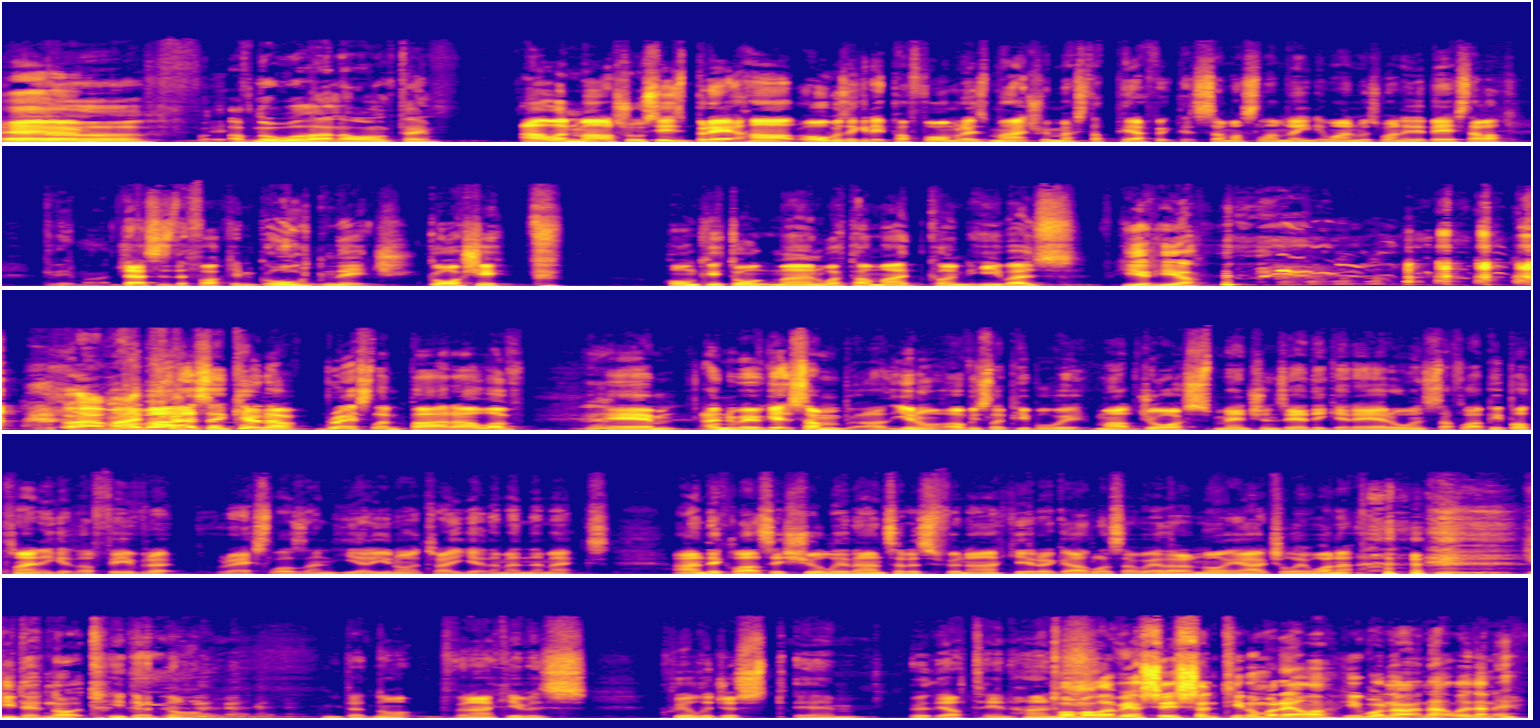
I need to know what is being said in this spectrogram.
Uh, I've not wore that in a long time. Alan Marshall says Bret Hart, always a great performer. His match with Mr. Perfect at SummerSlam 91 was one of the best ever. Great match. This is the fucking golden age. Goshy. Honky tonk man, what a mad cunt he was. Here, here. Well, that's the kind of wrestling part I love. Um, and we've got some, uh, you know, obviously people with Mark Joss mentions Eddie Guerrero and stuff like that. People trying to get their favourite wrestlers in here, you know, try to get them in the mix. Andy Clark says surely the answer is Funaki, regardless of whether or not he actually won it. he did not. He did not. He did not. Funaki was clearly just um, out there to enhance. Tom Olivia says Santino Marella. He won that in Italy, didn't he?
